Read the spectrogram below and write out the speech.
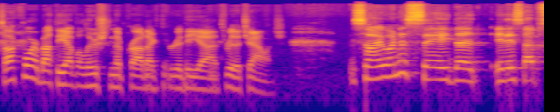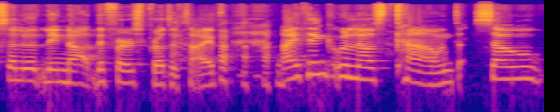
Talk more about the evolution of the product through the uh, through the challenge. So I want to say that it is absolutely not the first prototype. I think we lost count. So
